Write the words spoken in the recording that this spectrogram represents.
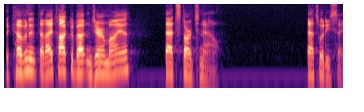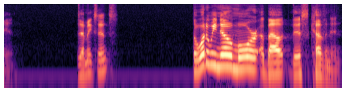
The covenant that I talked about in Jeremiah, that starts now. That's what he's saying. Does that make sense? So, what do we know more about this covenant?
